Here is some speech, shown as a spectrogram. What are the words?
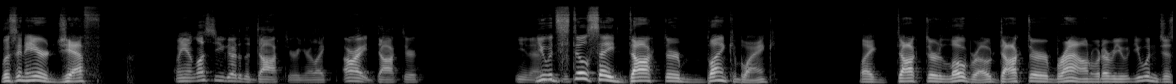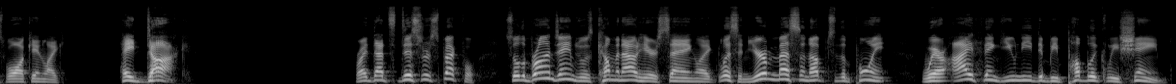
"Listen here, Jeff." I mean, unless you go to the doctor and you're like, "All right, doctor, you know, you would still say Doctor Blank Blank, like Doctor Lobro, Doctor Brown, whatever you. You wouldn't just walk in like, "Hey, Doc." Right? That's disrespectful. So LeBron James was coming out here saying, like, "Listen, you're messing up to the point where I think you need to be publicly shamed."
